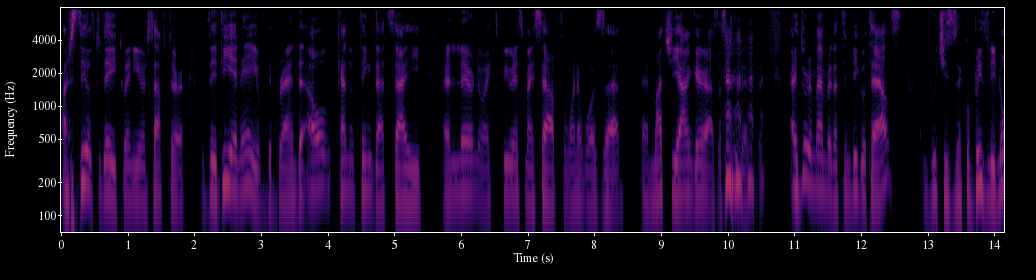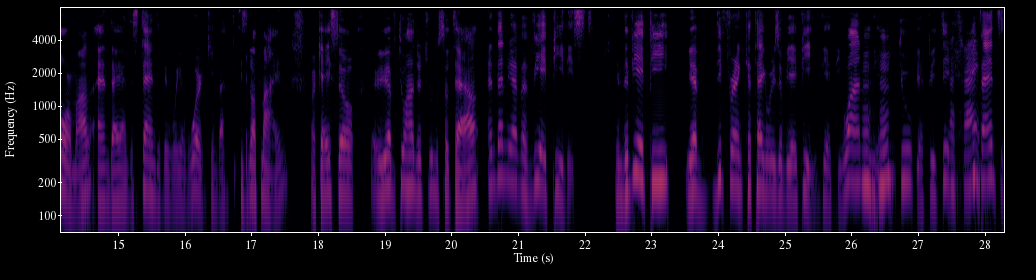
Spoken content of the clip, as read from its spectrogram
are still today, 20 years after the DNA of the brand, are all kind of things that I uh, learned or experienced myself when I was uh, uh, much younger as a student. I do remember that in big hotels, which is completely normal, and I understand the way of working, but it's not mine. Okay, so you have 200 rooms hotel, and then you have a VIP list. In the VIP, you have different categories of VIP: VIP one, Mhm. VIP two, VIP three. That's right. Depends.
